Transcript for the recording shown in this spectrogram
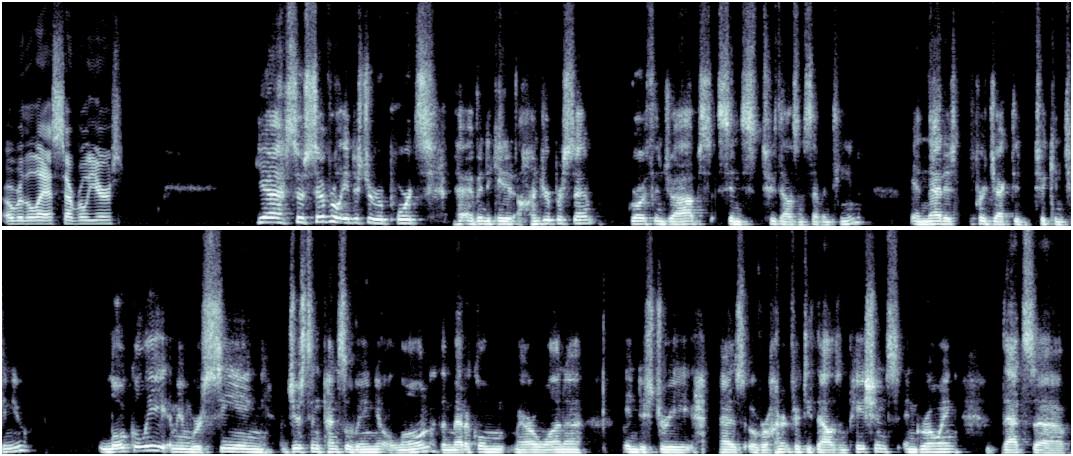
over the last several years? Yeah, so several industry reports have indicated 100% growth in jobs since 2017, and that is projected to continue. Locally, I mean, we're seeing just in Pennsylvania alone, the medical marijuana industry has over 150,000 patients and growing. That's a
